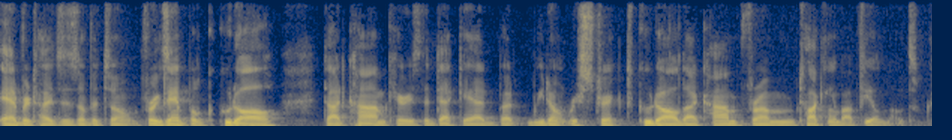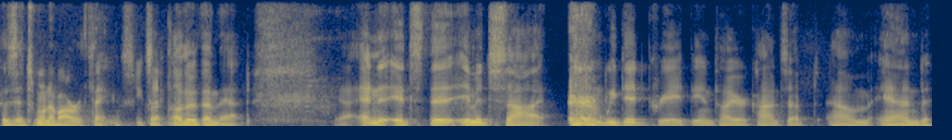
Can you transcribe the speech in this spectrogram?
advertises of its own. For example, Coudal.com carries the deck ad, but we don't restrict Coudal.com from talking about field notes because it's one of our things. Exactly. But other than that, yeah, and it's the image size. we did create the entire concept, um, and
